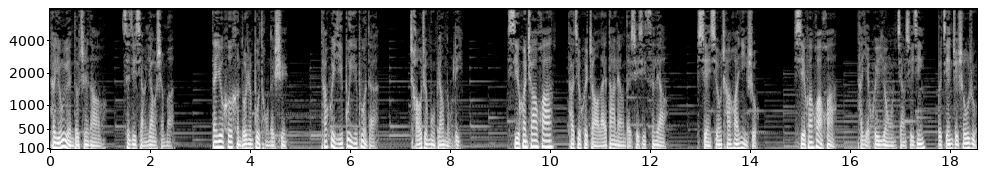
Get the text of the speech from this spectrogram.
他永远都知道自己想要什么，但又和很多人不同的是，他会一步一步的朝着目标努力。喜欢插花，他就会找来大量的学习资料，选修插画艺术；喜欢画画，他也会用奖学金和兼职收入，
